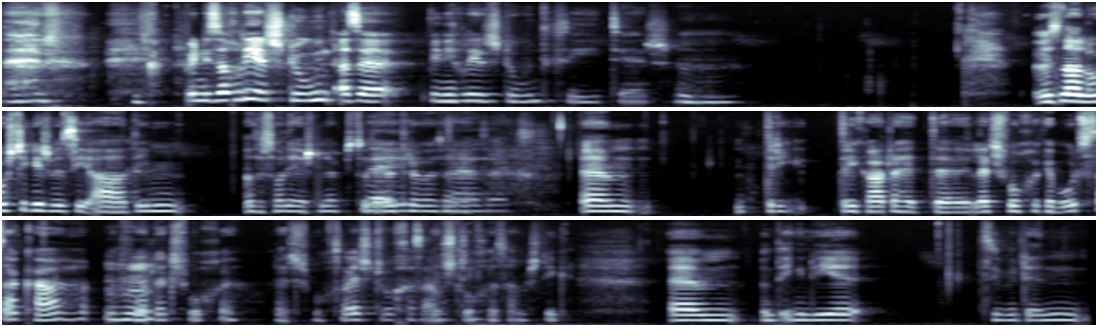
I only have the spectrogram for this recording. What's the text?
Bin ich so ein bisschen erstaunt, also bin ich ein bisschen erstaunt gewesen zuerst. Mhm. Was noch lustig ist, was ich an deinem... Oder sorry, hast du noch etwas zu den Eltern sagen? nein. Ähm, die Ricarda hat äh, letzte Woche Geburtstag gehabt. Mhm. Vorletzte Woche. Letzte Woche. Letzte Woche Letzte Samstag. Woche Samstag. Ähm, und irgendwie sind wir dann,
